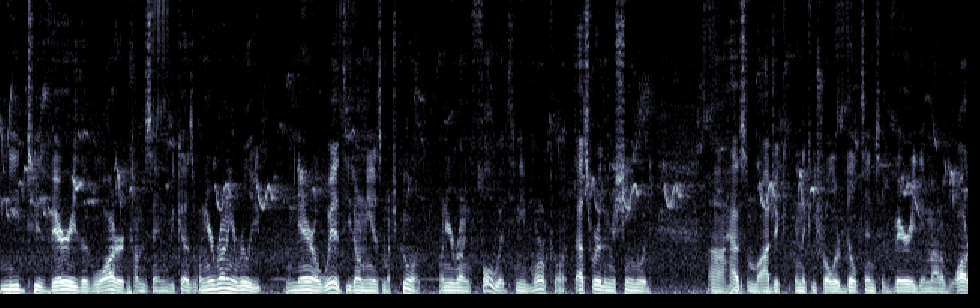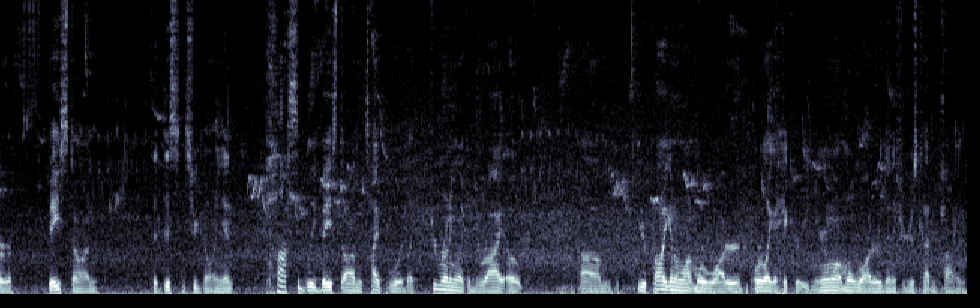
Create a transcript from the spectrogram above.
need to vary the water comes in because when you're running a really narrow width, you don't need as much coolant. When you're running full width, you need more coolant. That's where the machine would uh, have some logic in the controller built in to vary the amount of water based on the distance you're going and possibly based on the type of wood. Like if you're running like a dry oak, um, you're probably gonna want more water or like a hickory. You're gonna want more water than if you're just cutting pine.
